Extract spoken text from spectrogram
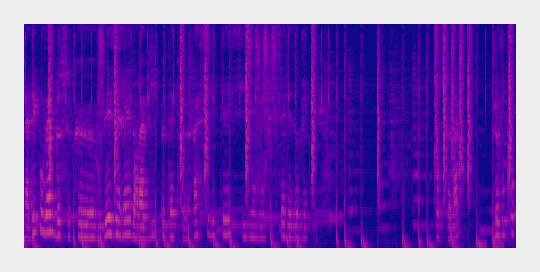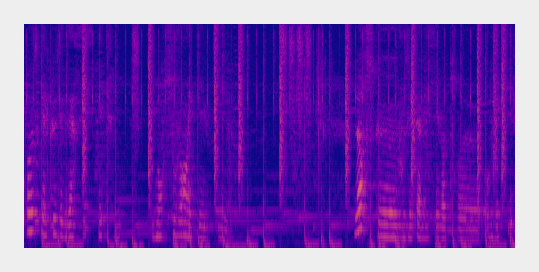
La découverte de ce que vous désirez dans la vie peut être facilitée si vous vous fixez des objectifs. Pour cela, je vous propose quelques exercices écrits qui m'ont souvent été utiles. Lorsque vous établissez votre objectif,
